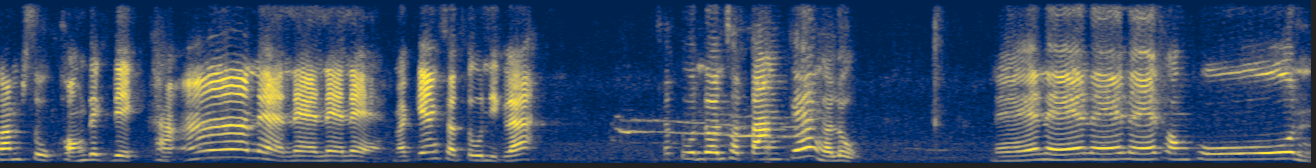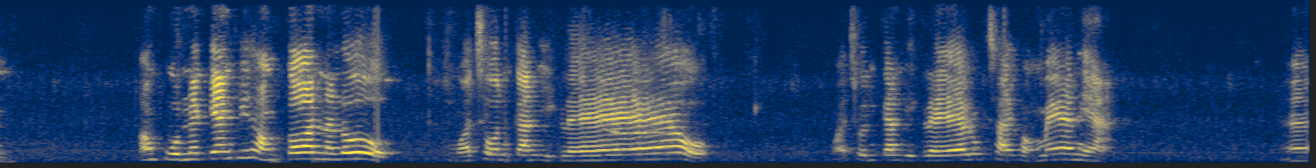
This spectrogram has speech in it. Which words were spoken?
ความสุขของเด็กๆ ค่ะอ่าแน่แน่แน่แน่มาแกล้งสตูนอีกแล้วสตูนโดนสตางค์แกล้งเหรอลูกแหน่แหน่แหน่แหน่ทองพูนทองพูนไม่แกล้งพี่ทองก้อนนะลูก หัวชนกันอีกแล้ว หัวชนกันอีกแล้ว ลูกชายของแม่เนี่ยอ่า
